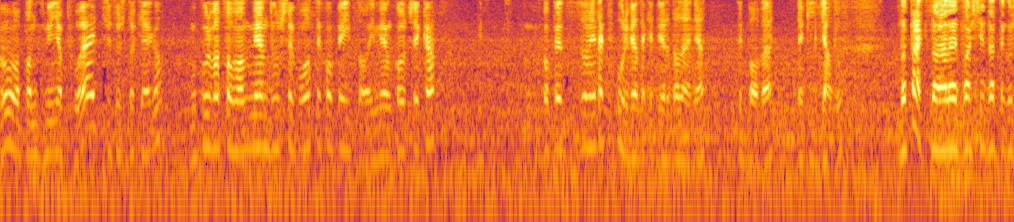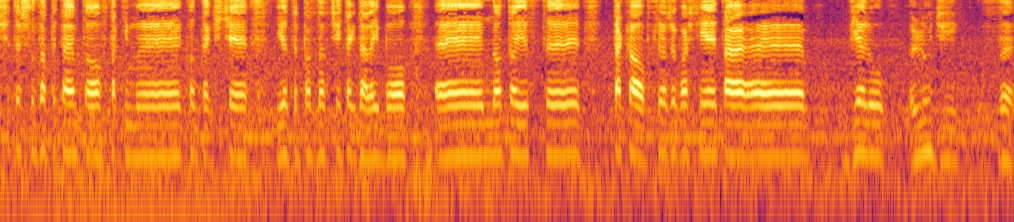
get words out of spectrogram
o, pan zmienia płeć czy coś takiego. No kurwa co, mam, miałem dłuższe włosy chłopie i co? I miałem kolczyka i chłopie, to mnie tak wkurwia takie pierdolenia typowe, jakichś dziadów. No tak, no ale właśnie dlatego się też zapytałem to w takim e, kontekście i o te paznokcie i tak dalej, bo e, no to jest e, taka opcja, że właśnie ta e, wielu ludzi z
